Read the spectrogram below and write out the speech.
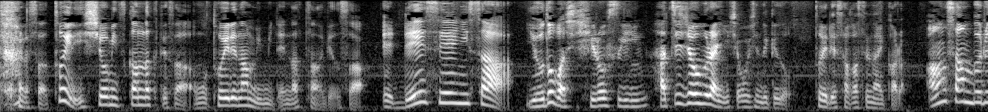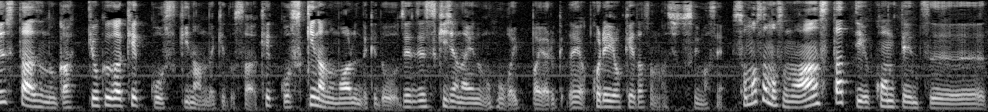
だからさトイレ一生見つかんなくてさもうトイレ難民みたいになってたんだけどさえ冷静にさヨドバシ広すぎん？8畳ぐらいにしてほしいんだけどトイレ探せないから。アンサンブルスターズの楽曲が結構好きなんだけどさ結構好きなのもあるんだけど全然好きじゃないのの方がいっぱいあるけどいやこれ余計だったなちょっとすいません。そもそもそのアンスタっていうコンテンツ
